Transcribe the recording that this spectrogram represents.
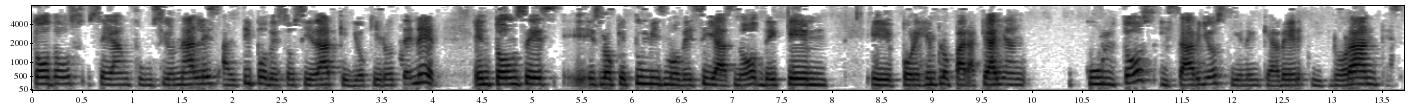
todos sean funcionales al tipo de sociedad que yo quiero tener. Entonces, es lo que tú mismo decías, ¿no? De que, eh, por ejemplo, para que hayan cultos y sabios tienen que haber ignorantes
